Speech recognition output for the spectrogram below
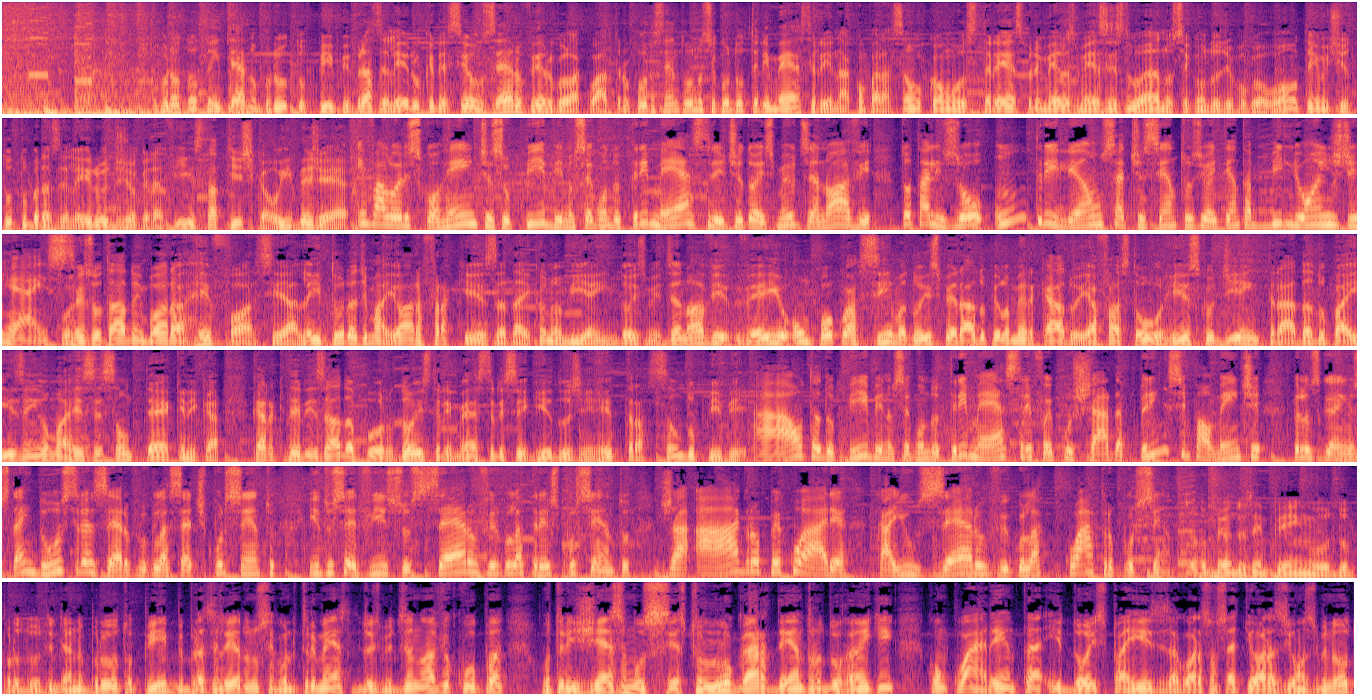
O produto interno bruto PIB brasileiro cresceu 0,4% no segundo trimestre, na comparação com os três primeiros meses do ano, segundo divulgou ontem o Instituto Brasileiro de Geografia e Estatística, o IBGE. Em valores correntes, o PIB no segundo trimestre de 2019 totalizou 1 trilhão 780 bilhões de reais. O resultado, embora reforce a leitura de maior fraqueza da economia em 2019, veio um pouco acima do esperado pelo mercado e afastou o risco de entrada do país em uma recessão técnica, caracterizada por dois trimestres seguidos de retração do PIB. A alta do PIB no segundo trimestre foi puxada principalmente pelos ganhos da indústria, 0,7%, e dos serviços, 0,3%. Já a agropecuária caiu 0,4%. Também o desempenho do Produto Interno Bruto, PIB, brasileiro, no segundo trimestre de 2019, ocupa o 36º lugar dentro do ranking, com 42 países. Agora são 7 horas e 11 minutos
